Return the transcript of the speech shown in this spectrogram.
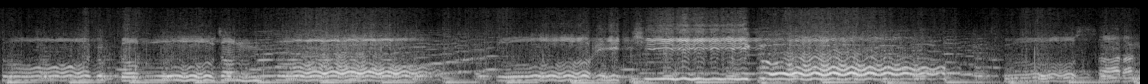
소극도 무정도 뿌리치 사랑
